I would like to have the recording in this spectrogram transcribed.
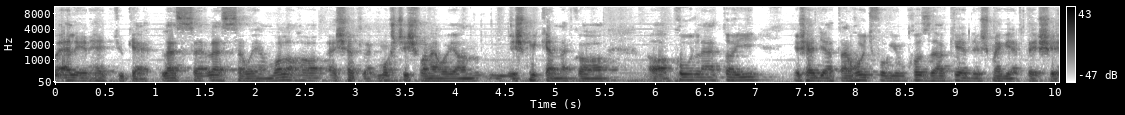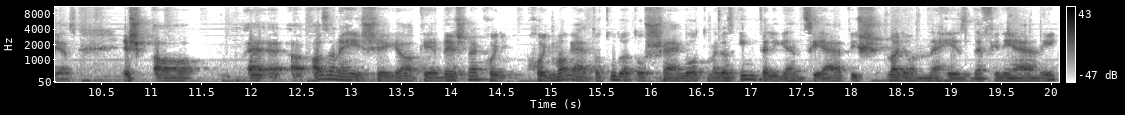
elérhetjük-e? Lesz-e, lesz-e olyan valaha, esetleg most is van-e olyan, és mik ennek a, a korlátai, és egyáltalán hogy fogjunk hozzá a kérdés megértéséhez. És a, e, e, az a nehézsége a kérdésnek, hogy, hogy magát a tudatosságot, meg az intelligenciát is nagyon nehéz definiálni,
